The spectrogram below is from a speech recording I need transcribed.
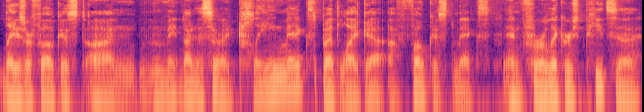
laser focused on not necessarily a clean mix, but like a, a, focused mix. And for Licorice Pizza,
